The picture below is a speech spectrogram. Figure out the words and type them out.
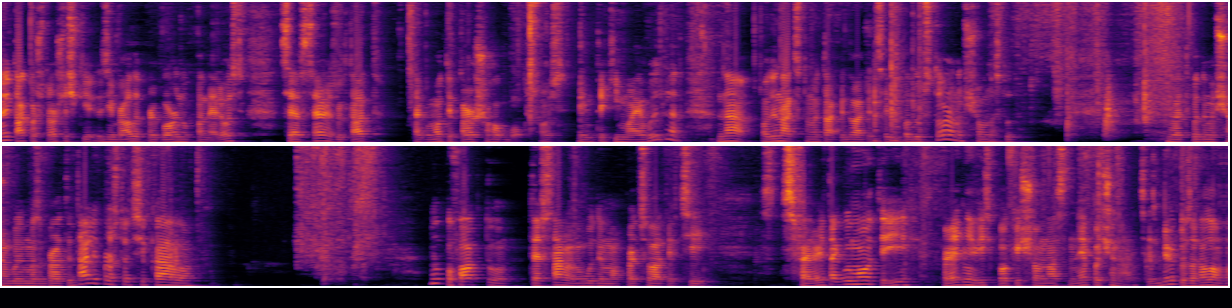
Ну і також трошечки зібрали приборну панель. Ось це все результат так би мовити, першого боксу. Ось він такий має вигляд. На 11 етапі давайте це відкладу в сторону, що у нас тут. Давайте подивимося, що ми будемо збирати далі, просто цікаво. Ну, по факту, те ж саме ми будемо працювати в цій сфері, так би мовити, і передня вісь поки що у нас не починається. Збірку загалом,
